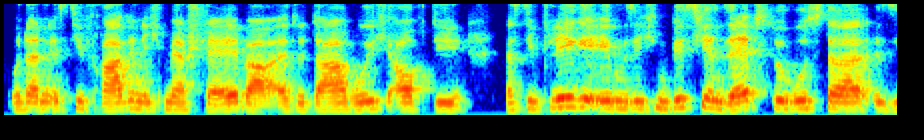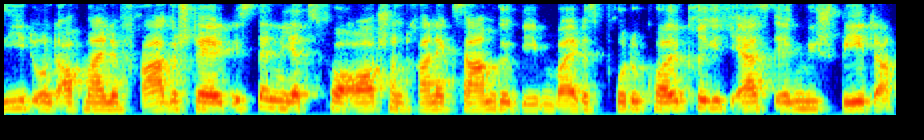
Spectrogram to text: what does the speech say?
und dann ist die Frage nicht mehr stellbar. Also da ruhig auch die, dass die Pflege eben sich ein bisschen selbstbewusster sieht und auch mal eine Frage stellt, ist denn jetzt vor Ort schon dran Examen gegeben? Weil das Protokoll kriege ich erst irgendwie später.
